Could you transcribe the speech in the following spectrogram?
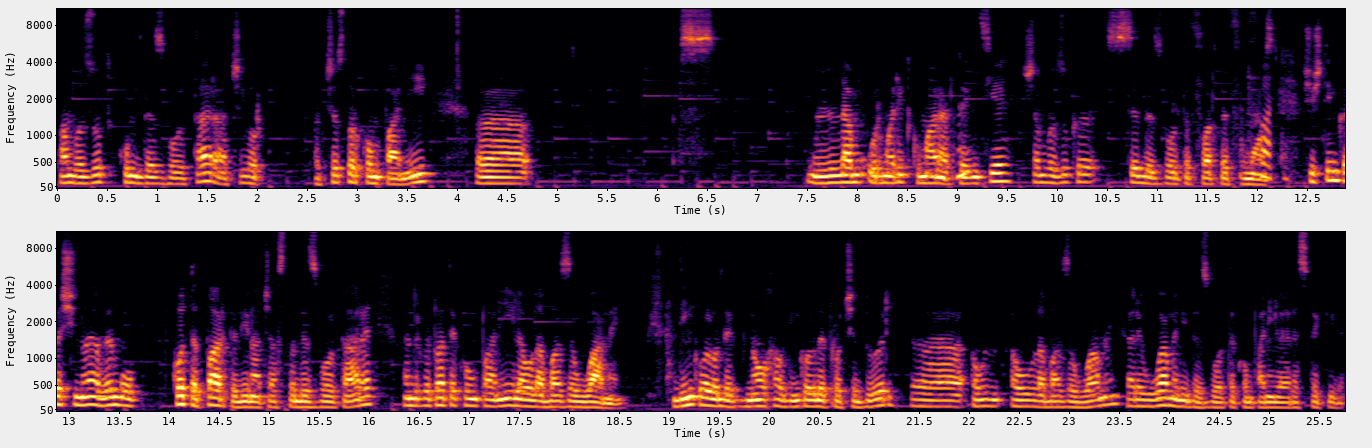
am văzut cum dezvoltarea acelor, acestor companii uh, le-am urmărit cu mare uh-huh. atenție și am văzut că se dezvoltă foarte frumos. Foarte. Și știm că și noi avem o cotă parte din această dezvoltare, pentru că toate companiile au la bază oameni. Dincolo de know-how, dincolo de proceduri, uh, au, au la bază oameni care oamenii dezvoltă companiile respective.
